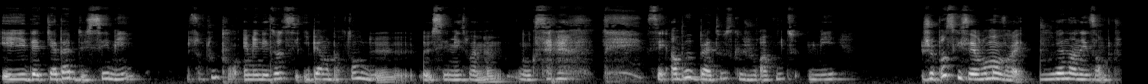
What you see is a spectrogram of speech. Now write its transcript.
et d'être capable de s'aimer. Surtout pour aimer les autres, c'est hyper important de, s'aimer soi-même. Donc ça, c'est un peu bateau ce que je vous raconte, mais je pense que c'est vraiment vrai. Je vous donne un exemple.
